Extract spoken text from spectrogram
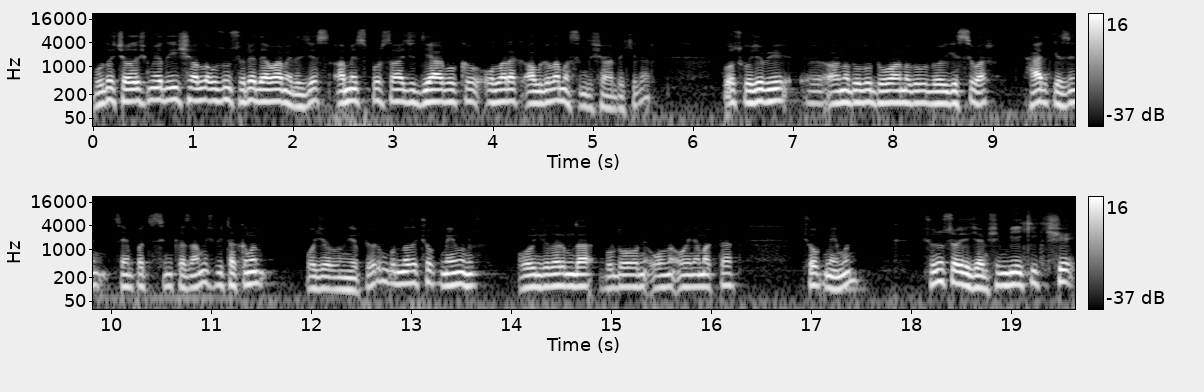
Burada çalışmaya da inşallah uzun süre devam edeceğiz. Ahmetspor sadece Diyarbakır olarak algılamasın dışarıdakiler. Koskoca bir e, Anadolu, Doğu Anadolu bölgesi var. Herkesin sempatisini kazanmış bir takımın hocalığını yapıyorum. Bunda da çok memnunuz. Oyuncularım da burada oyn- oyn- oynamaktan çok memnun. Şunu söyleyeceğim. Şimdi bir iki kişi,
